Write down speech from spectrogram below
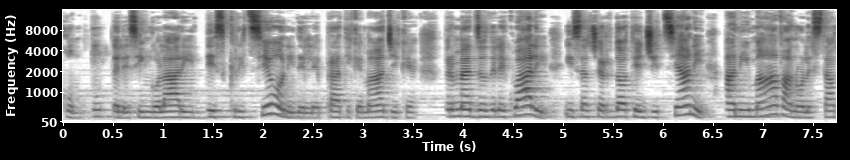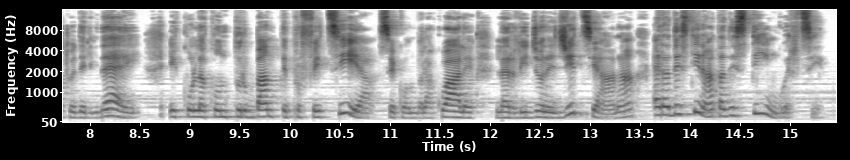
con tutte le singolari descrizioni delle pratiche magiche per mezzo delle quali i sacerdoti egiziani animavano le statue degli dei e con la conturbante profezia secondo la quale la religione egiziana era destinata ad estinguersi.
